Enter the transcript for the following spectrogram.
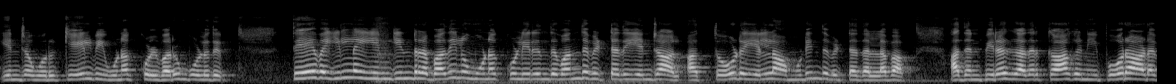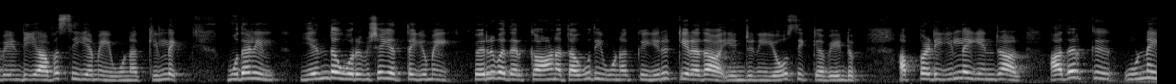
என்ற ஒரு கேள்வி உனக்குள் வரும்பொழுது தேவையில்லை என்கின்ற பதிலும் உனக்குள் இருந்து வந்துவிட்டது என்றால் அத்தோடு எல்லாம் முடிந்து விட்டதல்லவா? அதன் பிறகு அதற்காக நீ போராட வேண்டிய அவசியமே உனக்கில்லை. முதலில் எந்த ஒரு விஷயத்தையுமே பெறுவதற்கான தகுதி உனக்கு இருக்கிறதா என்று நீ யோசிக்க வேண்டும். அப்படி இல்லை என்றால் அதற்கு உன்னை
